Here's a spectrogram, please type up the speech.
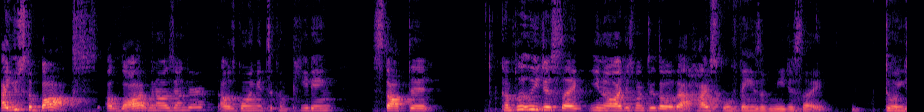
I used to box a lot when I was younger. I was going into competing, stopped it completely. Just like you know, I just went through the, that high school phase of me just like doing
